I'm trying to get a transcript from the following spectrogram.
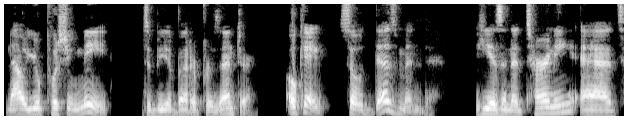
now you're pushing me to be a better presenter. Okay, so Desmond, He is an attorney at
